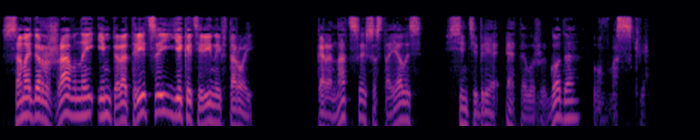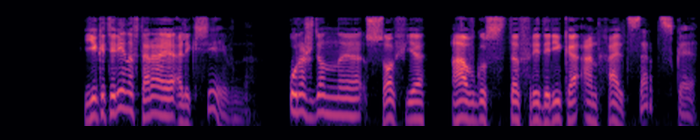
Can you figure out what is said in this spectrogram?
самодержавной императрицей Екатериной II. Коронация состоялась в сентябре этого же года в Москве. Екатерина II Алексеевна, урожденная Софья Августа Фредерика Анхальцербская,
